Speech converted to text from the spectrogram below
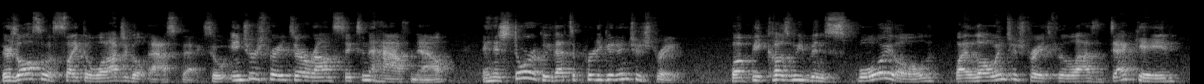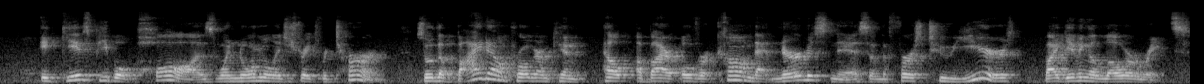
There's also a psychological aspect. So interest rates are around six and a half now, and historically that's a pretty good interest rate. But because we've been spoiled by low interest rates for the last decade, it gives people pause when normal interest rates return. So the buy down program can help a buyer overcome that nervousness of the first two years by giving a lower rate.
